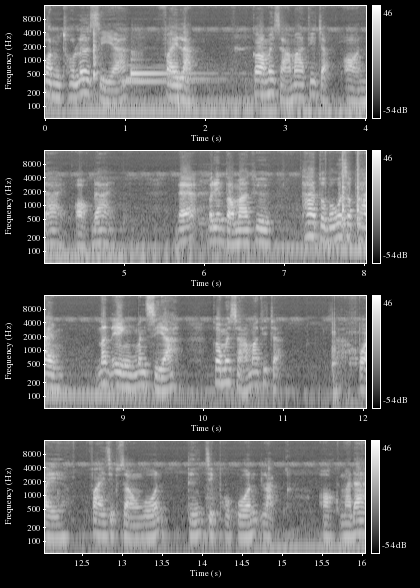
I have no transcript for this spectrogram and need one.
คอนโทรลเลอร์เสียไฟหลัก ก็ไม่สามารถที่จะออนได้ออกได้ และประเด็นต่อมาคือ ถ้าตัว power supply นั่นเองมันเสียก็ไม่สามารถที่จะปล่อยไฟ 12 โวลต์ถึง 16 โวลต์หลักออกมาได้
